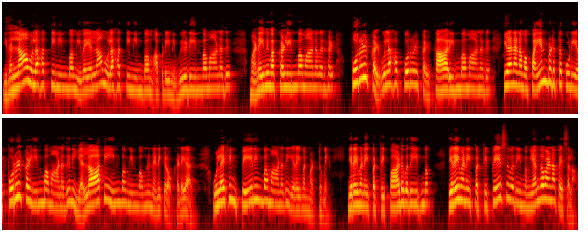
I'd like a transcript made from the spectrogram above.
இதெல்லாம் உலகத்தின் இன்பம் இவையெல்லாம் உலகத்தின் இன்பம் அப்படின்னு வீடு இன்பமானது மனைவி மக்கள் இன்பமானவர்கள் பொருட்கள் உலக பொருட்கள் கார் இன்பமானது. இல்லைன்னா நம்ம பயன்படுத்தக்கூடிய பொருட்கள் இன்பமானதுன்னு எல்லாத்தையும் இன்பம் இன்பம்னு நினைக்கிறோம். கிடையாது. உலகின் பேரின்பமானது இறைவன் மட்டுமே. இறைவனை பற்றி பாடுவது இன்பம் இறைவனை பற்றி பேசுவது இன்பம். எங்கே வேணால் பேசலாம்.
